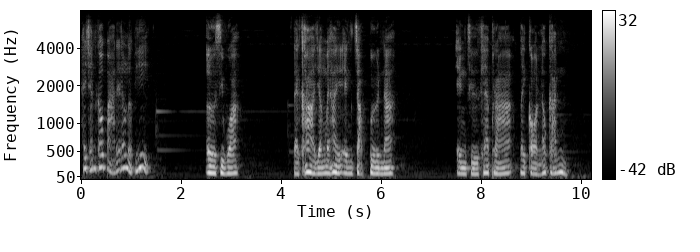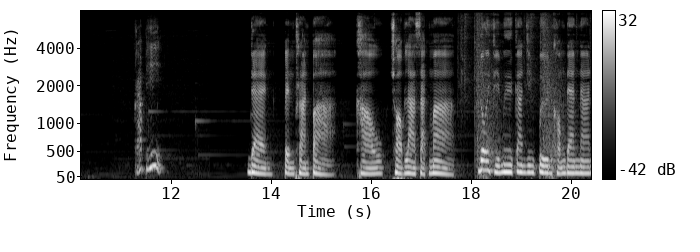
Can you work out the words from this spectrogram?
ให้ฉันเข้าป่าได้แล้วเหรอพี่ เออสิวะ แต่ข้ายังไม่ให้เอ็งจับปืนนะ เอ็งถือแค่พระไปก่อนแล้วกัน ครับพี่ แดงเป็นพรานป่า เขาชอบล่าสัตว์มาก โดยฝีมือการยิงปืนของแดงนั้น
